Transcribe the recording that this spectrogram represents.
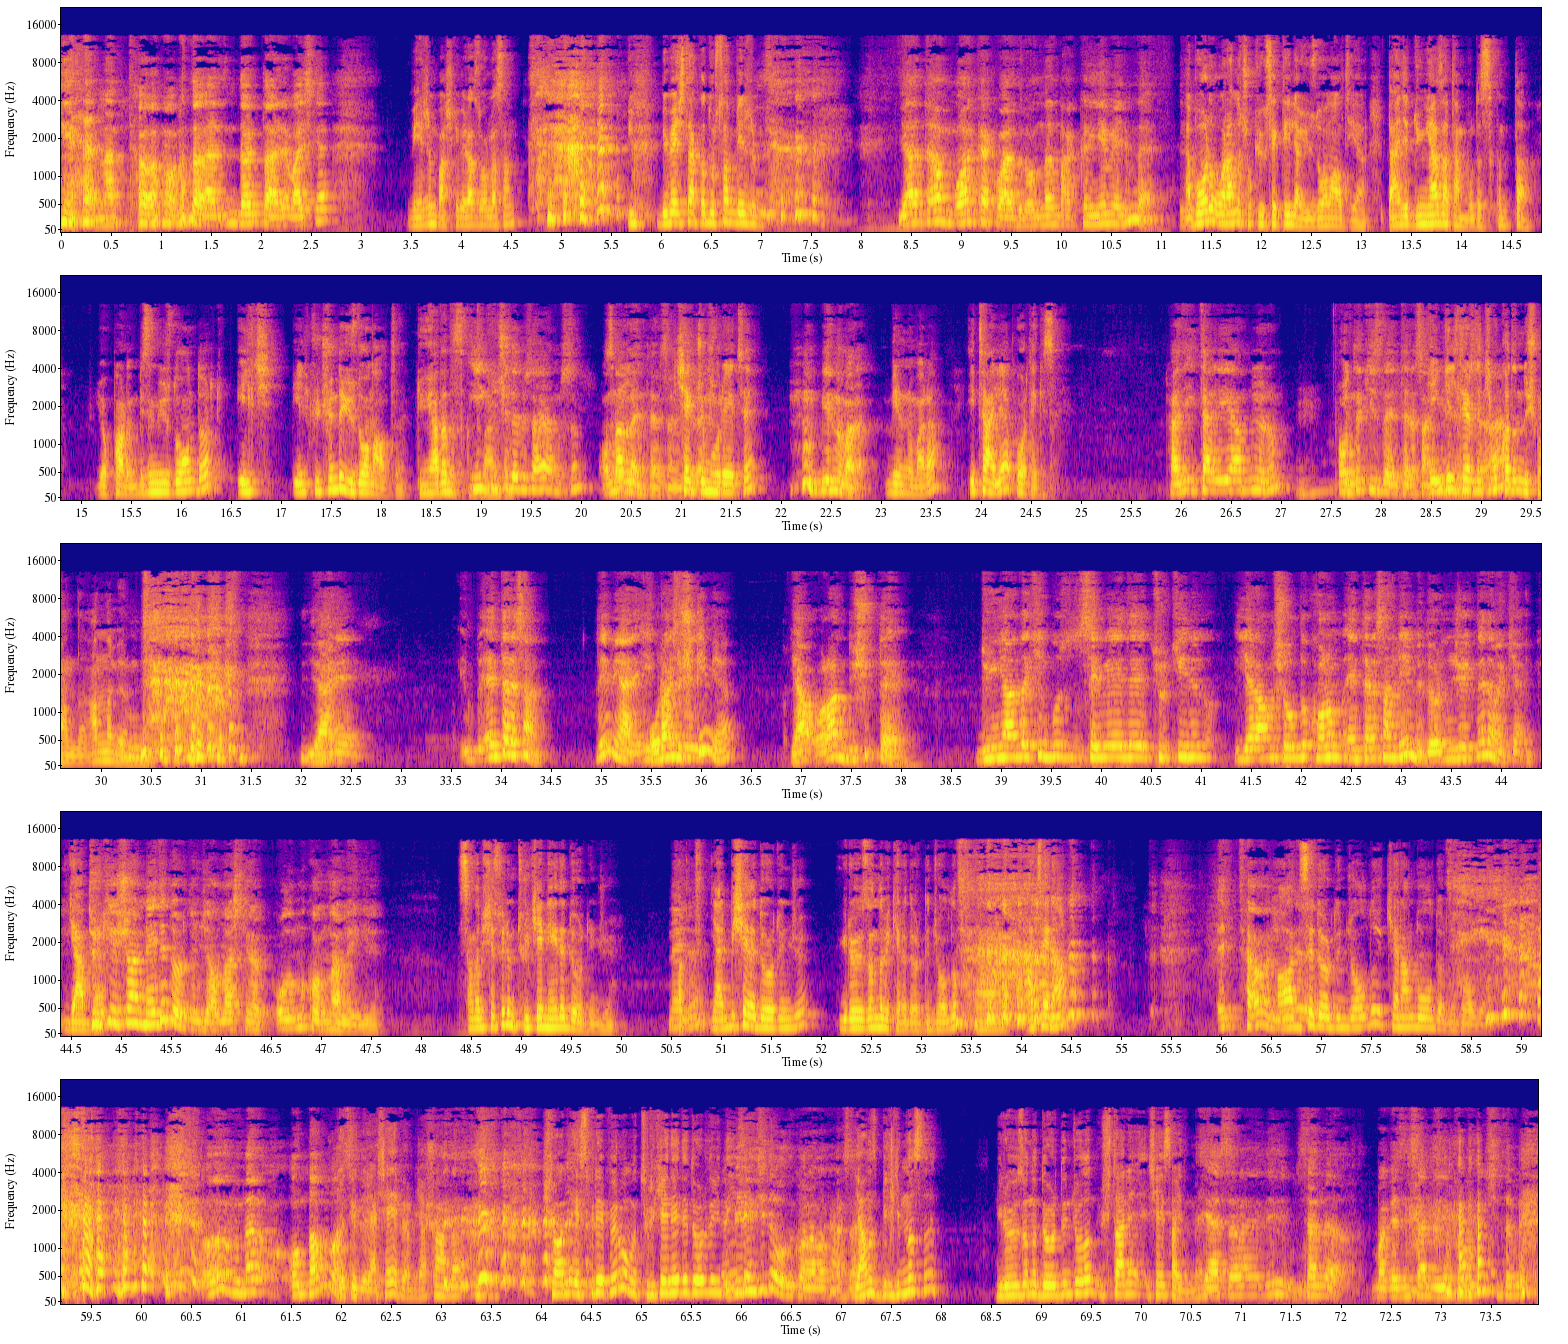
Tamam. Lan tamam onu da verdin. Dört tane başka. Veririm başka biraz zorlasan. bir, bir beş dakika dursam veririm. Ya tamam muhakkak vardır. Onların hakkını yemeyelim de. Ya bu arada oranda çok yüksek değil ya %16 ya. Bence dünya zaten burada sıkıntıda. Yok pardon bizim %14 ilk ilk üçünde %16. Dünyada da sıkıntı İlk var. üçü de bir sayar mısın? Onlarla enteresan. Çek. Cumhuriyeti bir numara. bir numara. İtalya, Portekiz. Hadi İtalya'yı anlıyorum. Portekiz de enteresan. İngiltere'deki bu kadın düşmanlığı anlamıyorum. Yani enteresan. Değil mi yani? İlk Oran başta- düşük değil mi ya? Ya oran düşük de dünyadaki bu seviyede Türkiye'nin yer almış olduğu konum enteresan değil mi? Dördüncülük ne demek ya? Ya bu- Türkiye şu an neyde dördüncü Allah aşkına olumlu konularla ilgili? Sana bir şey söyleyeyim? Türkiye neyde dördüncü? Neydi? Yani bir şeyde dördüncü. Eurovision'da bir kere dördüncü oldum. Ee, Athena. E, tamam. Hadise Evet. dördüncü oldu. Kenan Doğulu dördüncü oldu. Oğlum bunlar ondan mı ya bahsediyor? şey yapıyorum ya şu anda. şu anda espri yapıyorum ama Türkiye neyde dördüncü E, değil. birinci de olduk ona bakarsan. Yalnız bilgim nasıl? Eurovision'da dördüncü olan üç tane şey saydım ben. Ya sana ne diyeyim, sen de magazinsel bir yapım olduğu için tabii.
